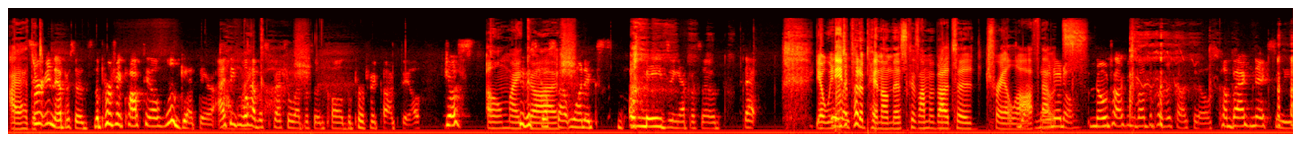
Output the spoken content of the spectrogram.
I had to Certain episodes, the perfect cocktail. We'll get there. I Oh think we'll have a special episode called the perfect cocktail, just Oh my to discuss gosh. that one ex- amazing episode. That Yeah, we need like- to put a pin on this because I'm about to trail Yeah, off. no, That no, no, was- no talking about the perfect cocktail. Come back next week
